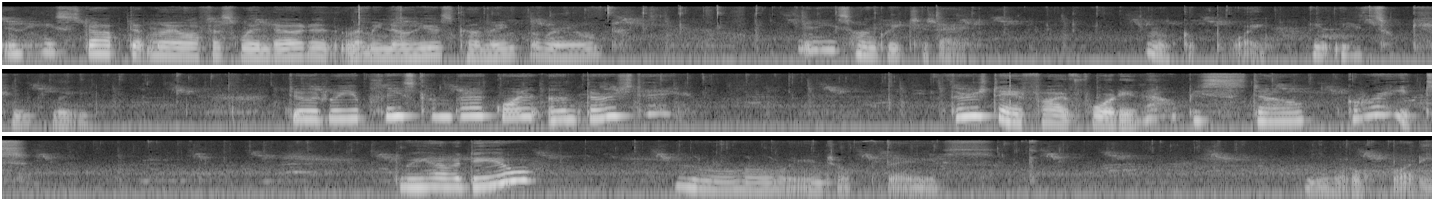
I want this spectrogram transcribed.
And he stopped at my office window to let me know he was coming around. And he's hungry today. Oh, good boy. He eats so cutely. Dude, will you please come back on, on Thursday? Thursday at 5.40. That would be so great. Do we have a deal? Oh, angel face. Little buddy.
